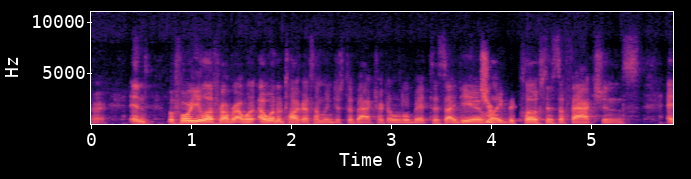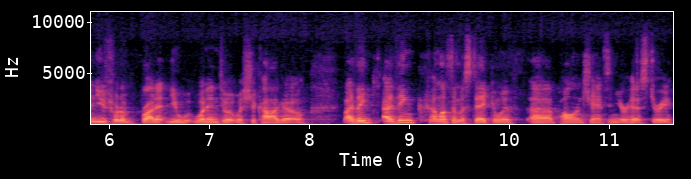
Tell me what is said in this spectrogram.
All right. And before you left, Robert, I want, I want to talk about something just to backtrack a little bit. This idea of Sure. like the closeness of factions, and you sort of brought it. You went into it with Chicago. But I think I think unless I'm mistaken with uh, Paul and Chance in your history,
